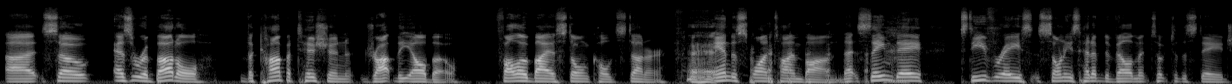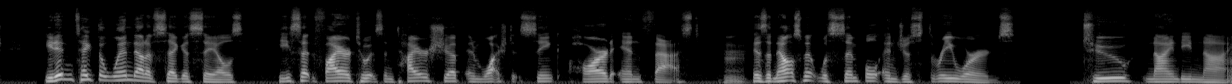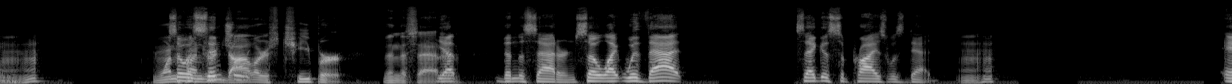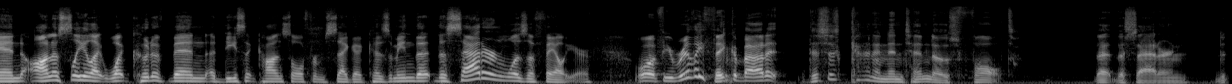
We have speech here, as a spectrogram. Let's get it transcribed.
Uh, so, as a rebuttal, the competition dropped the elbow, followed by a stone cold stunner and a swanton bomb. That same day, Steve Race, Sony's head of development, took to the stage. He didn't take the wind out of Sega's sails. He set fire to its entire ship and watched it sink hard and fast. Hmm. His announcement was simple and just three words: two ninety nine. Mhm. One So hundred dollars cheaper than the Saturn. Yep. Than the Saturn. So, like with that, Sega's surprise was dead. hmm And honestly, like what could have been a decent console from Sega? Because I mean, the the Saturn was a failure. Well, if you really think about it, this is kind of Nintendo's fault that the Saturn d-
